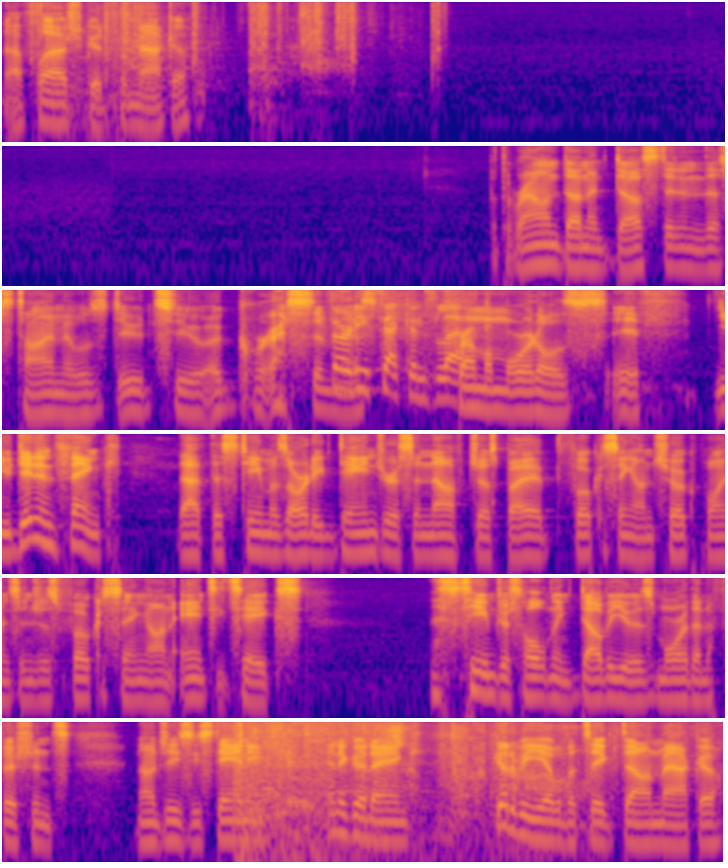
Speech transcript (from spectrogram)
That flash good for MAKKA. the round done and dusted, and this time it was due to aggressiveness 30 seconds left. from Immortals. If you didn't think that this team was already dangerous enough just by focusing on choke points and just focusing on anti-takes, this team just holding W is more than efficient. Now JC Stani in a good angle. Gonna be able to take down Mako.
